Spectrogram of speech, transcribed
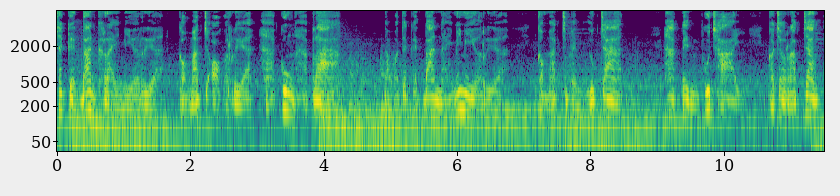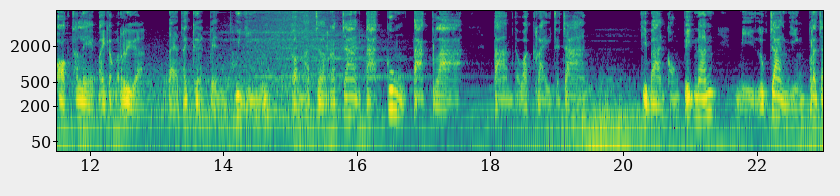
ถ้าเกิดบ้านใครมีเรือ ก็มักจะออกเรือหากุ้งหาปลา แต่ว่าถ้าเกิดบ้านไหนไม่มีเรือ ก็มักจะเป็นลูกจ้าง หากเป็นผู้ชายก็จะรับจ้างออกทะเลไปกับเรือ ถ้าเกิดเป็นผู้หญิง ก็มักจะรับจ้างตากกุ้งตากปลา ตามแต่ว่าใครจะจ้าง ที่บ้านของปิ๊กนั้นมีลูกจ้างหญิงประจ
